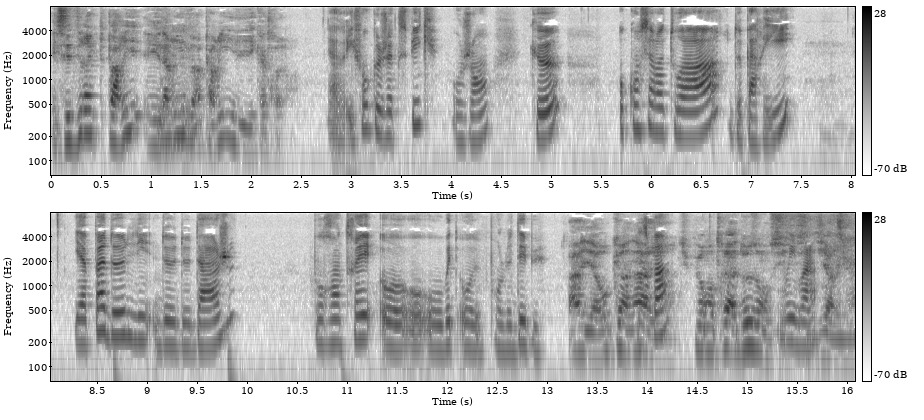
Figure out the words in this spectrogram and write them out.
et c'est direct Paris et il arrive à Paris il est 4 heures. Alors, il faut que j'explique aux gens que au conservatoire de Paris, il n'y a pas de li- de de- d'âge pour rentrer au, au- au- au- pour le début. Ah, il n'y a aucun N'est-ce âge. pas hein. Tu peux rentrer à 2 ans si, Oui, si voilà. tu y arrives, hein.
